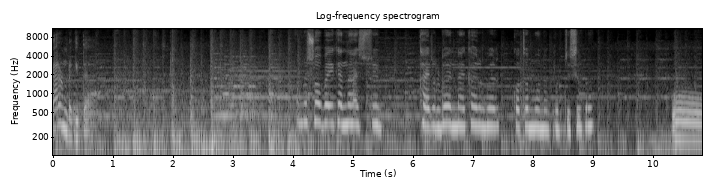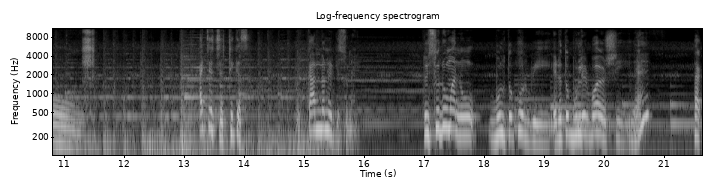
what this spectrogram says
কারণটা কি তা আমরা সবাই এখানে আসছি। খায়রুল ভাইয়ের না খায়রুল ভাইয়ের কথা মনে পড়তেছিল ও আচ্ছা আচ্ছা ঠিক আছে। কান্দনের কিছু নাই। তুই শুধু মানু, ভুল তো করবি, এটা তো ভুলের বয়সী হ্যাঁ? থাক,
